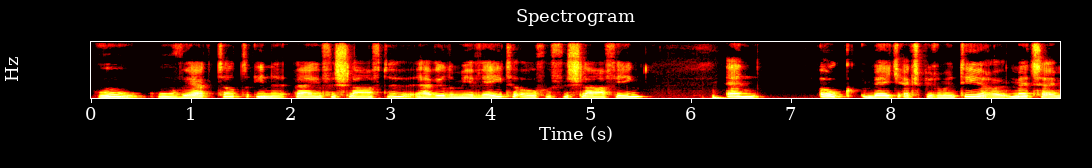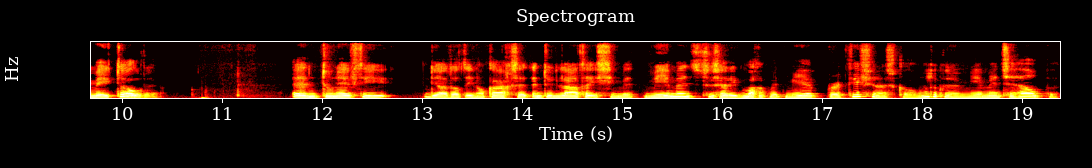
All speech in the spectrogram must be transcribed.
hoe, hoe werkt dat in, bij een verslaafde. Hij wilde meer weten over verslaving. En ook een beetje experimenteren met zijn methode. En toen heeft hij ja, dat in elkaar gezet. En toen later is hij met meer mensen, toen zei hij, mag ik met meer practitioners komen, dan kunnen meer mensen helpen.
